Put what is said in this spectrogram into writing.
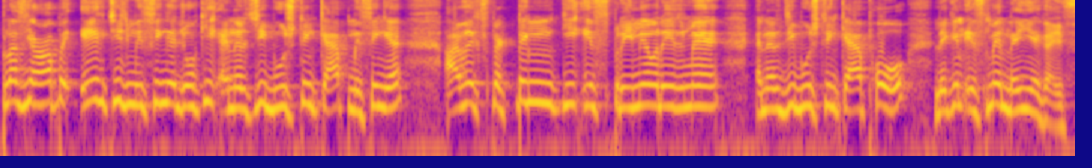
प्लस यहाँ पे एक चीज़ मिसिंग है जो कि एनर्जी बूस्टिंग कैप मिसिंग है। आई वॉज़ एक्सपेक्टिंग कि इस प्रीमियम रेंज में एनर्जी बूस्टिंग कैप हो, लेकिन इसमें नहीं है गाइस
